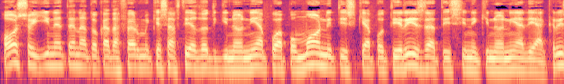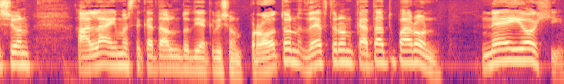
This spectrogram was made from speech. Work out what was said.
Όσο γίνεται να το καταφέρουμε και σε αυτή εδώ την κοινωνία που από μόνη της και από τη ρίζα της είναι κοινωνία διακρίσεων. Αλλά είμαστε κατά όλων των διακρίσεων. Πρώτον. Δεύτερον, κατά του παρόν. Ναι ή όχι.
